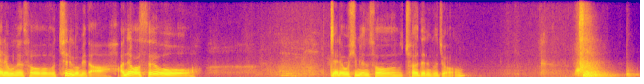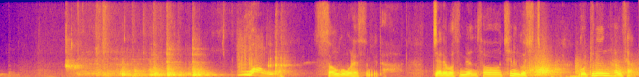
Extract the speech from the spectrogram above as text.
째려보면서 치는 겁니다. 안녕하세요. 째려보시면서 쳐야 되는 거죠. 와우! 성공을 했습니다. 째려보시면서 치는 것이죠. 골프는 항상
